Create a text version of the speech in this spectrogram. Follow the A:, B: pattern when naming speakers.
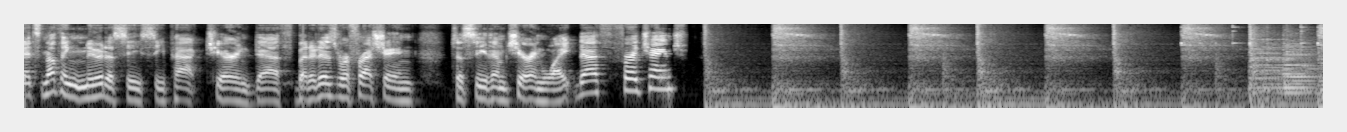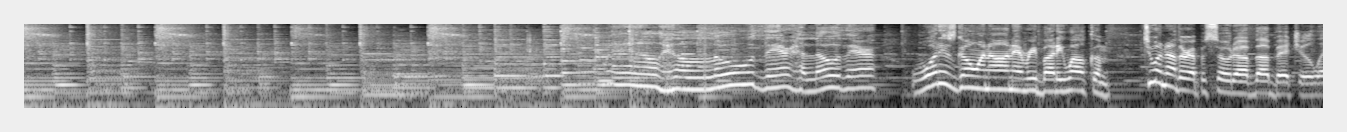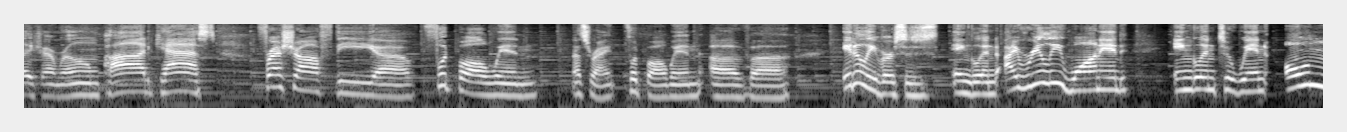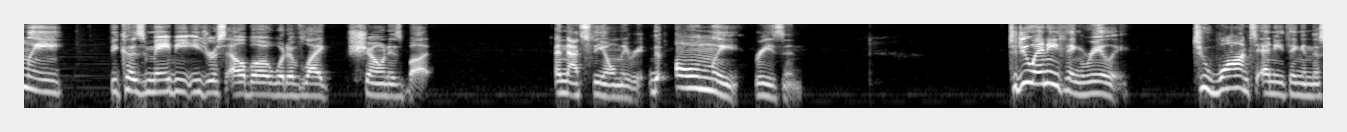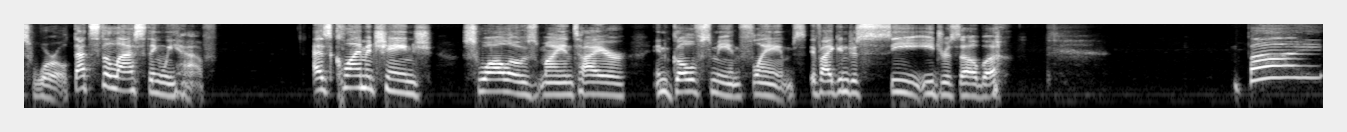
A: It's nothing new to see CPAC cheering death, but it is refreshing to see them cheering white death for a change.
B: Well, hello there, hello there. What is going on, everybody? Welcome to another episode of the Bitchuation Room podcast fresh off the uh, football win. That's right, football win of uh, Italy versus England. I really wanted England to win only because maybe Idris Elba would have like shown his butt, and that's the only re- the only reason to do anything really, to want anything in this world. That's the last thing we have. As climate change swallows my entire engulfs me in flames. If I can just see Idris Elba. Bye.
